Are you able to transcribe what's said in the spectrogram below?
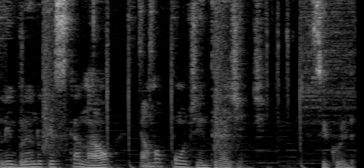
lembrando que esse canal é uma ponte entre a gente. Se cuida.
